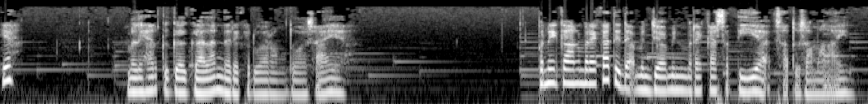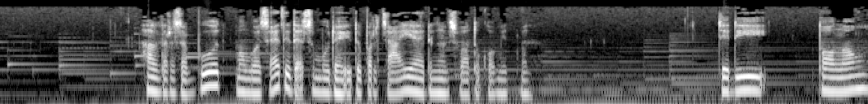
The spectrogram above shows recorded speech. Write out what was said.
Ya, melihat kegagalan dari kedua orang tua saya. Pernikahan mereka tidak menjamin mereka setia satu sama lain. Hal tersebut membuat saya tidak semudah itu percaya dengan suatu komitmen. Jadi, tolong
